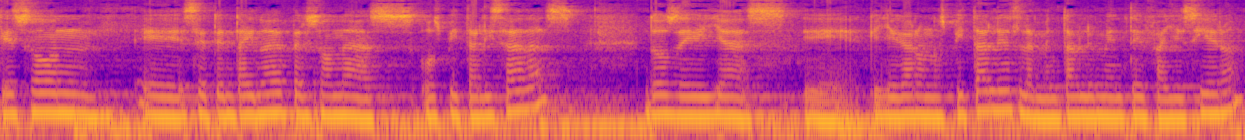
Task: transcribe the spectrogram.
que son 79 eh, personas hospitalizadas, dos de ellas eh, que llegaron a hospitales lamentablemente fallecieron.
